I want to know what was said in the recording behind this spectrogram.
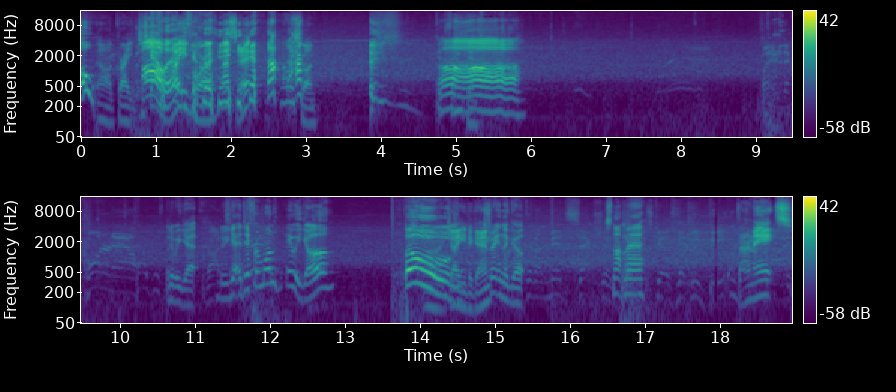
Oh! Oh, great! Just Oh, get out of the there way we for her. That's it. Nice one. Good Ah. What do we get? Do we get a different one? Here we go. Boom! Jade again. Straight in the gut. Snapmare. Damn it!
